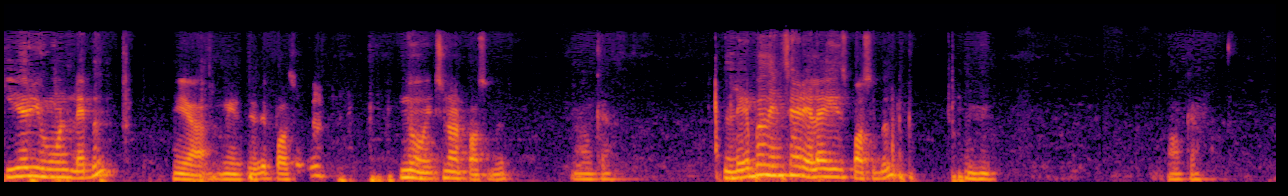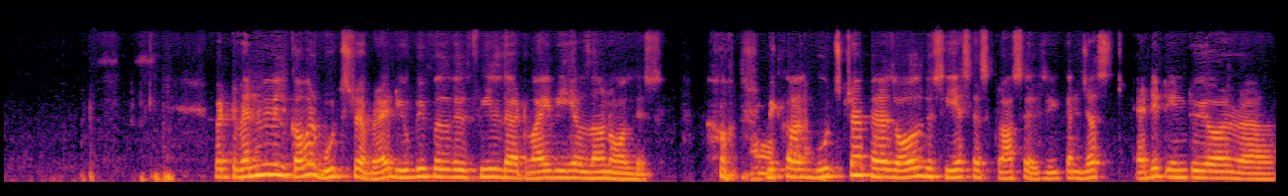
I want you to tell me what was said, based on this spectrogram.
here you want label yeah. Means is it possible? no it's not possible Okay. label inside li is possible hmm Okay. but when we will cover bootstrap right you people will feel that why we have learned all this because bootstrap has all the css classes you can just edit into your uh,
